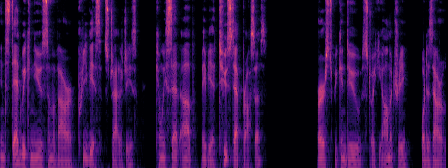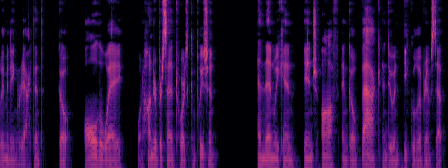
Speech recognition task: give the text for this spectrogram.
Instead, we can use some of our previous strategies. Can we set up maybe a two-step process First, we can do stoichiometry. What is our limiting reactant? Go all the way 100% towards completion. And then we can inch off and go back and do an equilibrium step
